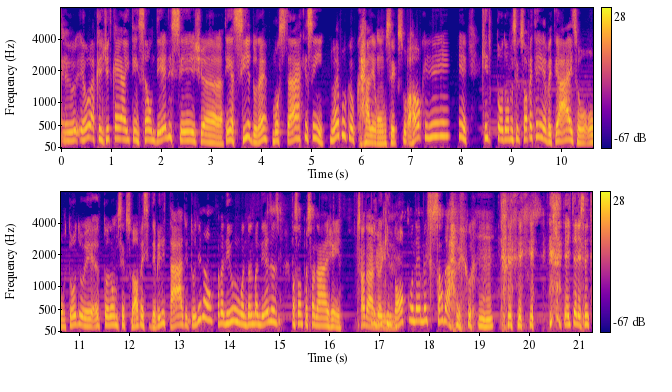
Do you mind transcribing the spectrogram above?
eu, eu acredito que a intenção dele seja, tenha sido, né, mostrar que assim, não é porque o cara é um homossexual que ele que todo homossexual vai ter, vai ter AIDS, ou, ou todo, todo homossexual vai ser debilitado e tudo, e não. Tava ali o Antônio Bandeiras mostrando um personagem tudo Saudável. bem que ainda. inócuo, né, mas saudável. Uhum. é interessante.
